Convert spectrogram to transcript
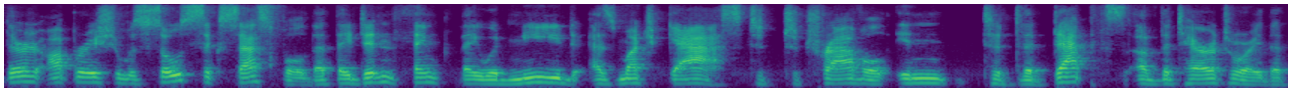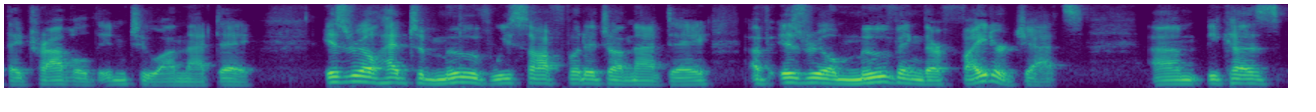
their operation was so successful that they didn't think they would need as much gas to to travel into the depths of the territory that they traveled into on that day. Israel had to move. We saw footage on that day of Israel moving their fighter jets um, because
